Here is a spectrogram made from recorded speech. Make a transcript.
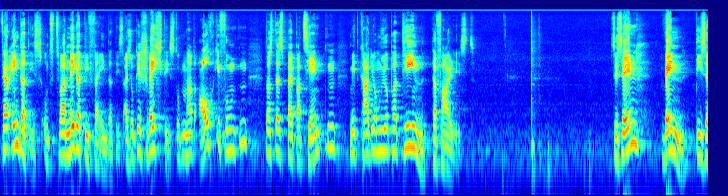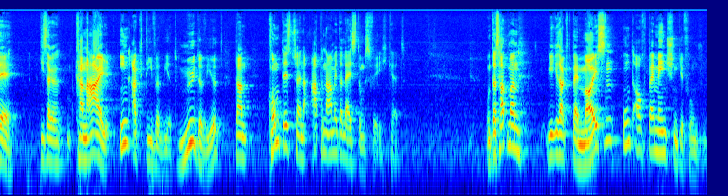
verändert ist, und zwar negativ verändert ist, also geschwächt ist. Und man hat auch gefunden, dass das bei Patienten mit Kardiomyopathien der Fall ist. Sie sehen, wenn diese, dieser Kanal inaktiver wird, müder wird, dann kommt es zu einer Abnahme der Leistungsfähigkeit. Und das hat man, wie gesagt, bei Mäusen und auch bei Menschen gefunden.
